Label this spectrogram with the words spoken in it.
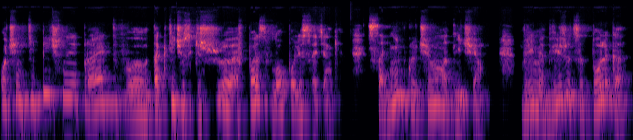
Очень типичный проект в тактический FPS в poly сеттинге. С одним ключевым отличием. Время движется только,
